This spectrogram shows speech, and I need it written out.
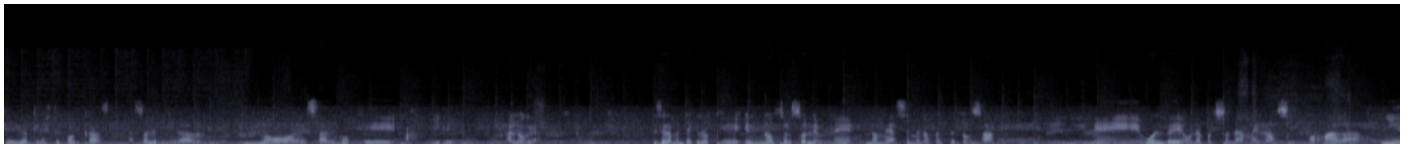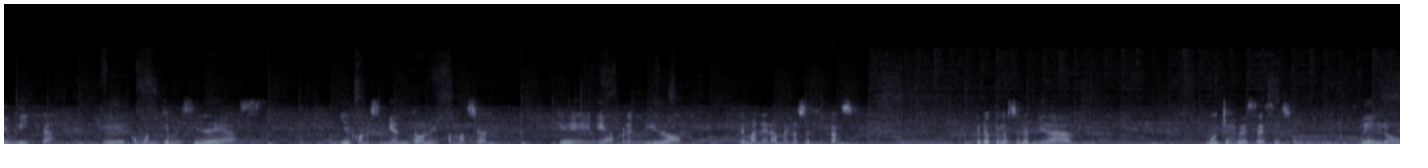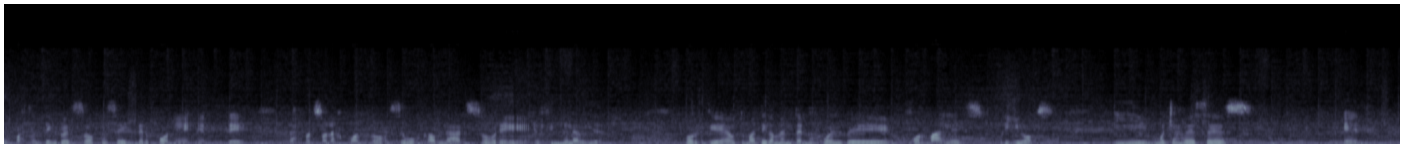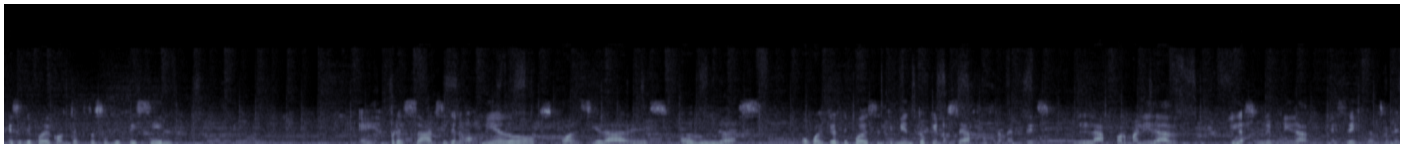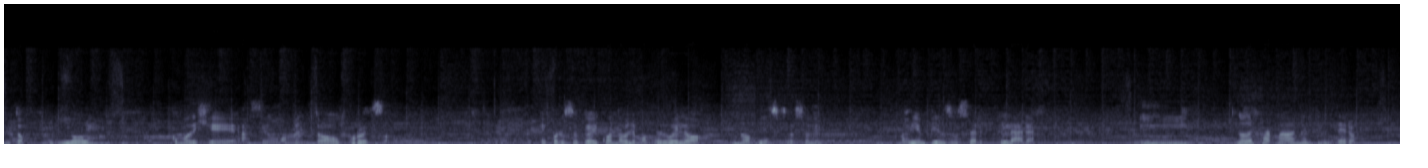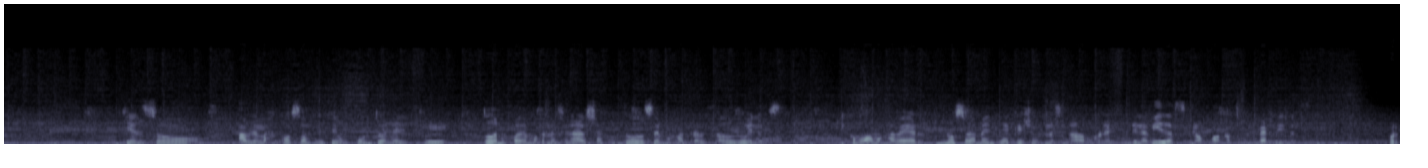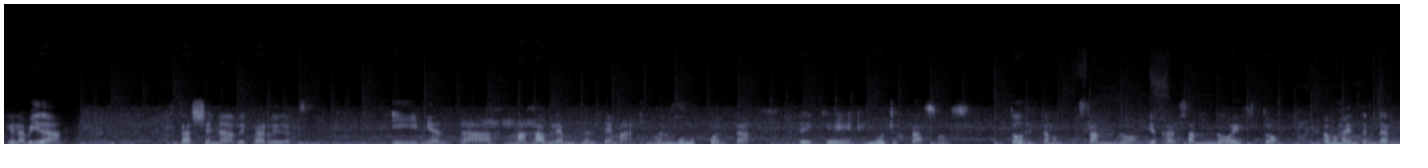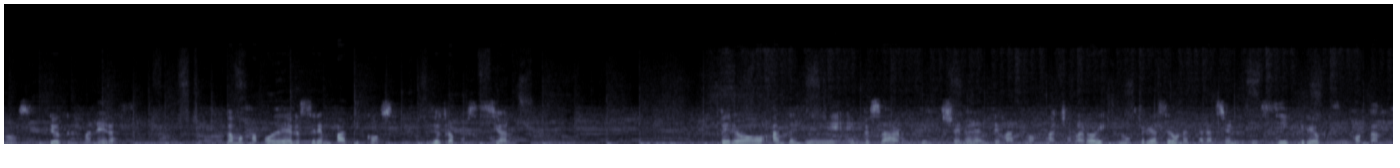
que diga que en este podcast la solemnidad no es algo que aspire a lograr. Sinceramente creo que el no ser solemne no me hace menos respetuosa, ni me vuelve una persona menos informada, ni evita que comunique mis ideas y el conocimiento o la información que he aprendido de manera menos eficaz. Creo que la solemnidad muchas veces es un velo bastante grueso que se interpone entre las personas cuando se busca hablar sobre el fin de la vida, porque automáticamente nos vuelve formales, fríos y muchas veces en ese tipo de contextos es difícil expresar si tenemos miedos o ansiedades o dudas o cualquier tipo de sentimiento que no sea justamente la formalidad y la solemnidad, ese distanciamiento frío y, como dije hace un momento, grueso. Es por eso que hoy cuando hablemos de duelo no pienso ser solemne, más bien pienso ser clara y no dejar nada en el tintero. Pienso hablar las cosas desde un punto en el que todos nos podemos relacionar, ya que todos hemos atravesado duelos. Y como vamos a ver, no solamente aquellos relacionados con el fin de la vida, sino con otras pérdidas porque la vida está llena de pérdidas. Y mientras más hablemos del tema y más nos demos cuenta de que en muchos casos todos estamos pasando y atravesando esto, vamos a entendernos de otras maneras. Vamos a poder ser empáticos desde otra posición. Pero antes de empezar de lleno en el tema que vamos a charlar hoy, me gustaría hacer una aclaración que sí creo que es importante.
